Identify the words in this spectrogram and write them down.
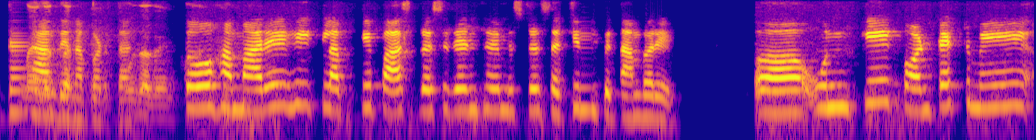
ध्यान देना पड़ता है। तो हमारे ही क्लब के पास प्रेसिडेंट है मिस्टर सचिन पिताम्बरे उनके कांटेक्ट में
